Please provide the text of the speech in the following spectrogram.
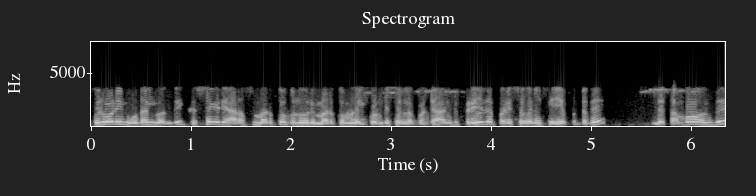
சிறுவனின் உடல் வந்து கிருஷ்ணகிரி அரசு மருத்துவக் கல்லூரி மருத்துவமனை கொண்டு செல்லப்பட்டு அங்கு பிரேத பரிசோதனை செய்யப்பட்டது. இந்த சம்பவம் வந்து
